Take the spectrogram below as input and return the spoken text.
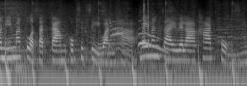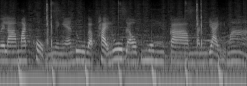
วันนี้มาตรวจตัดกรามครบ 14 วันค่ะ ไม่มั่นใจเวลาคาดผม เวลามัดผมอย่างเงี้ยดูแบบถ่ายรูปแล้วมุมกรามมันใหญ่มาก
